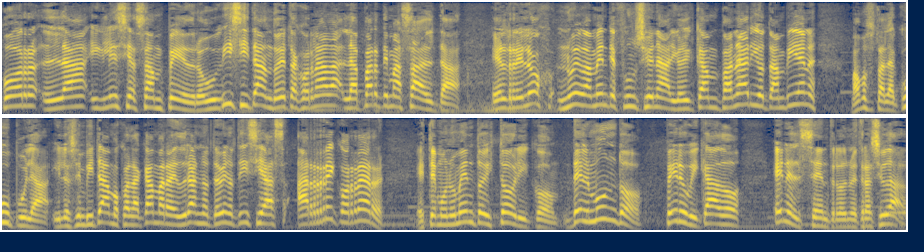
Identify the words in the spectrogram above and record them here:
por la iglesia San Pedro, visitando esta jornada la parte más alta, el reloj nuevamente funcionario, el campanario también. Vamos hasta la cúpula y los invitamos con la cámara de Durazno TV Noticias a recorrer este monumento histórico del mundo, pero ubicado en el centro de nuestra ciudad.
